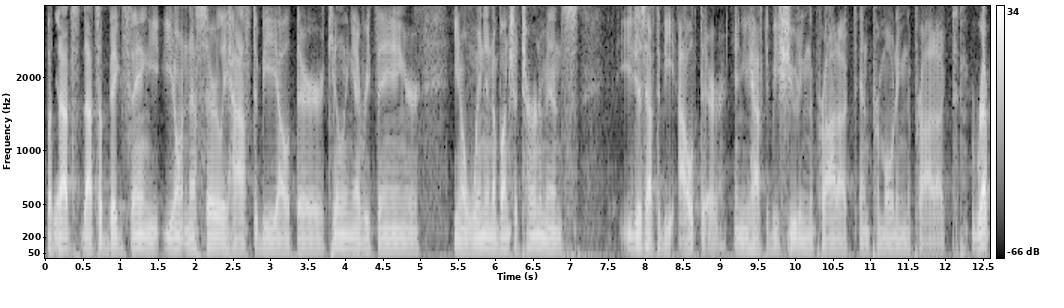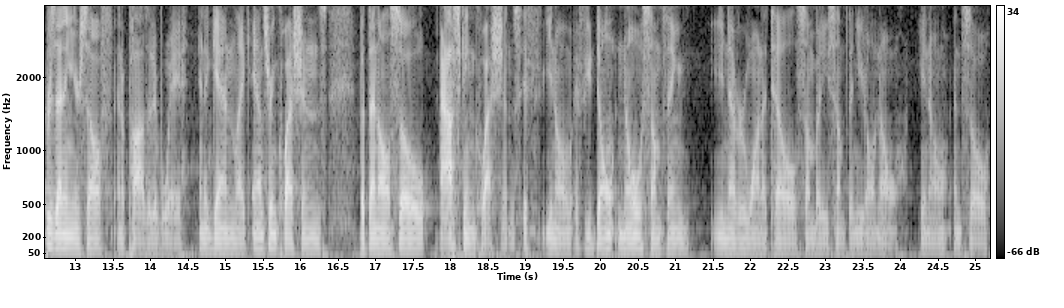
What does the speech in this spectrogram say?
but yeah. that's that's a big thing. You, you, don't necessarily have to be out there killing everything or you know winning a bunch of tournaments. You just have to be out there and you have to be shooting the product and promoting the product, representing yourself in a positive way. And again, like answering questions, but then also asking questions. If you know if you don't know something, you never want to tell somebody something you don't know you know and so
